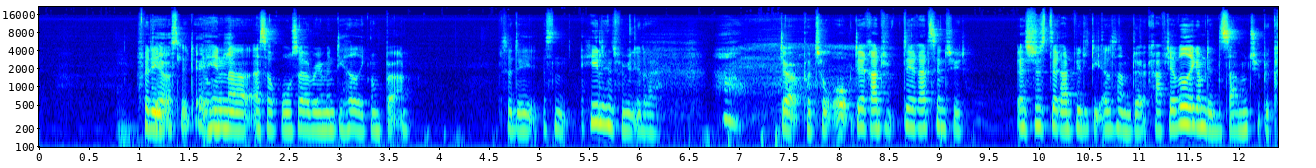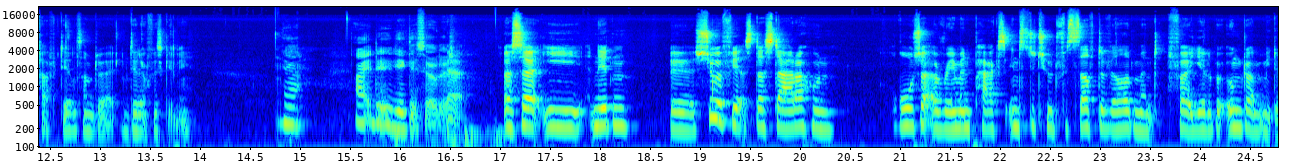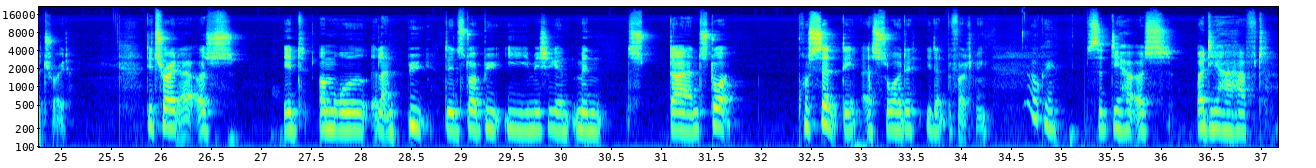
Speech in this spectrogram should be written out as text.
Fordi Det er også lidt ærgerligt. hende og, altså Rosa og Raymond, de havde ikke nogen børn. Så det er sådan hele hendes familie, der dør på to år. Det er ret, det er ret sindssygt. Jeg synes, det er ret vildt, de alle sammen dør af kræft. Jeg ved ikke, om det er den samme type kræft, de alle sammen dør af. Det er der forskellige. Ja. Nej, det er virkelig sørgeligt. Ja. Og så i 1987, der starter hun Rosa og Raymond Parks Institute for Self-Development for at hjælpe ungdommen i Detroit. Detroit er også et område, eller en by, det er en stor by i Michigan, men der er en stor procentdel af sorte i den befolkning. Okay. Så de har også, og de har haft,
